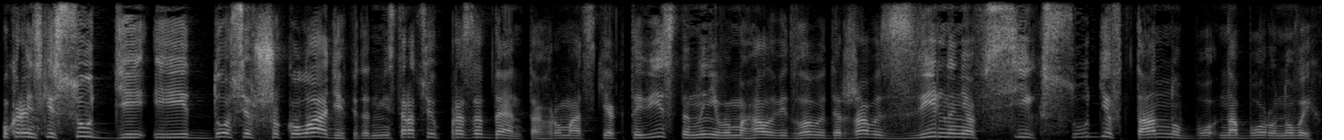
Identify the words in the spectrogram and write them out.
Українські судді і досі в шоколаді під адміністрацією президента громадські активісти нині вимагали від глави держави звільнення всіх суддів та набо- набору нових.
